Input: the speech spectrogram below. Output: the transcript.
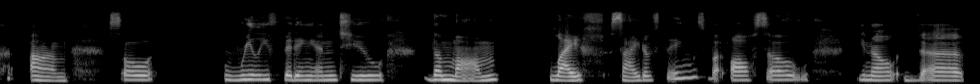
um, so, really fitting into the mom life side of things, but also, you know, the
